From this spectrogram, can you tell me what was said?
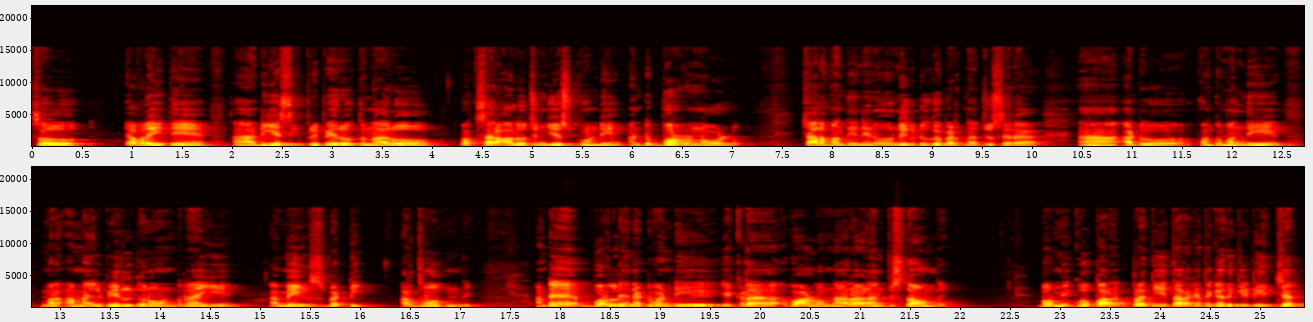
సో ఎవరైతే డిఎస్సికి ప్రిపేర్ అవుతున్నారో ఒకసారి ఆలోచన చేసుకోండి అంటే బుర్ర ఉన్నవాళ్ళు చాలామంది నేను నెగిటివ్గా పెడుతున్నారు చూసారా? అటు కొంతమంది మన అమ్మాయిల పేర్లతోనూ ఉంటున్నాయి. ఆ మెయిల్స్ బట్టి అర్థమవుతుంది. అంటే బుర్రలేనటువంటి ఇక్కడ వాళ్ళు ఉన్నారా అని అనిపిస్తూ ఉంది. బాబు మీకు ప ప్రతి తరగతి గదికి టీచర్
